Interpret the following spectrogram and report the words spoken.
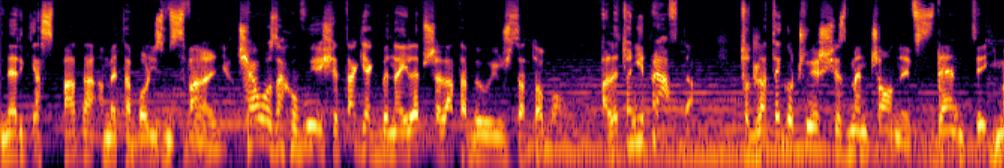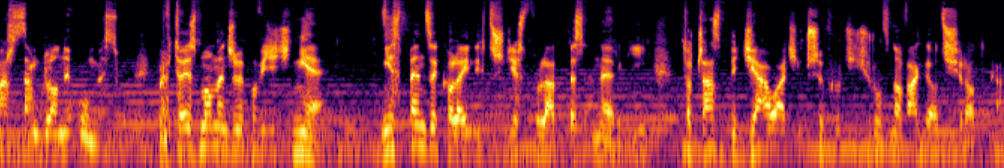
energia spada, a metabolizm zwalnia. Ciało zachowuje się tak, jakby najlepsze lata były już za tobą. Ale to nieprawda. To dlatego czujesz się zmęczony, wzdęty i masz zamglony umysł. To jest moment, żeby powiedzieć nie. Nie spędzę kolejnych 30 lat bez energii. To czas, by działać i przywrócić równowagę od środka.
